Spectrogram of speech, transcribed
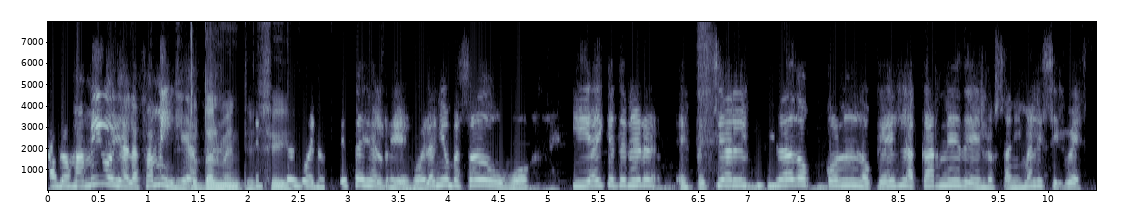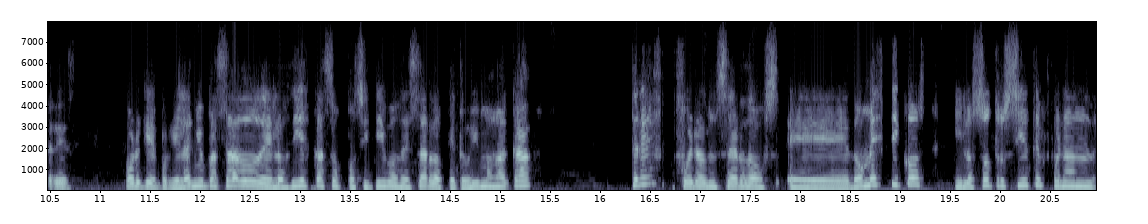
A los amigos y a la familia. Totalmente, sí. Bueno, ese es el riesgo. El año pasado hubo, y hay que tener especial cuidado con lo que es la carne de los animales silvestres. ¿Por qué? Porque el año pasado, de los 10 casos positivos de cerdos que tuvimos acá, tres fueron cerdos eh, domésticos y los otros siete fueron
